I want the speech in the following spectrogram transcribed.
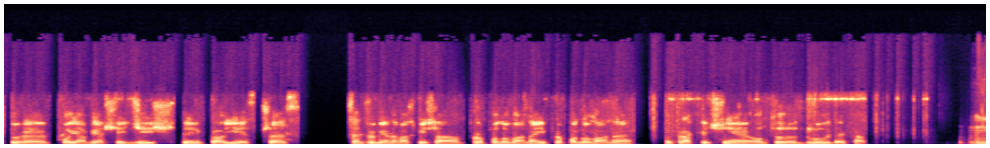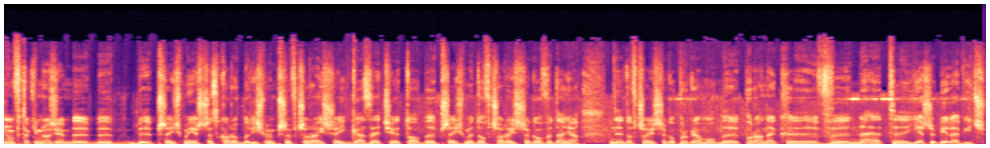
które pojawia się dziś, tylko jest przez Centrum Jana Smisa proponowane i propagowane praktycznie od dwóch dekad. W takim razie by, by, by przejdźmy jeszcze, skoro byliśmy przy wczorajszej gazecie, to by przejdźmy do wczorajszego wydania, do wczorajszego programu Poranek w Net. Jerzy Bielewicz,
